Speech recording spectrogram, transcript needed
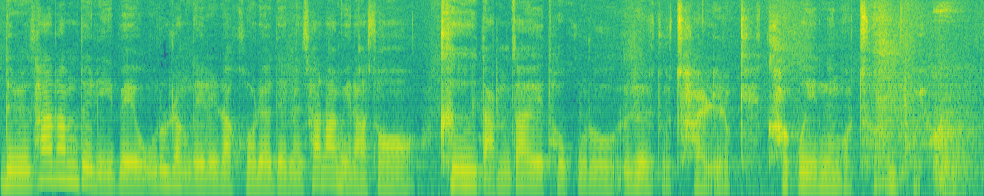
늘 사람들 입에 오르락 내리락 거려야 되는 사람이라서 그 남자의 덕으로 그래도 잘 이렇게 가고 있는 것처럼 보여.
